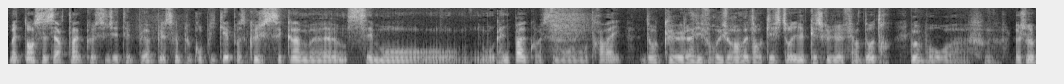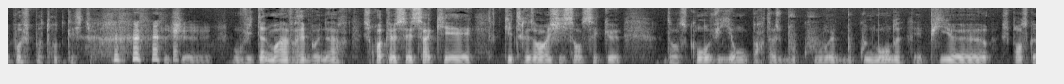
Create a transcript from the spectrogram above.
Maintenant, c'est certain que si j'étais plus appelé, ce serait plus compliqué parce que c'est quand même, euh, c'est mon, mon gagne-pain, quoi. C'est mon, travail. Donc euh, là, il faudrait que je remette en question. Qu'est-ce que je vais faire d'autre? Mais bon, là, je me pose pas trop de questions. on vit tellement un vrai bonheur. Je crois que c'est ça qui est, qui est très enrichissant, c'est que dans ce qu'on vit, on partage beaucoup avec beaucoup de monde. Et puis, euh, je pense que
